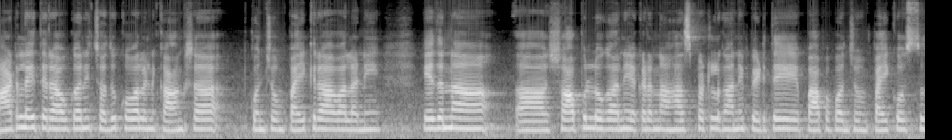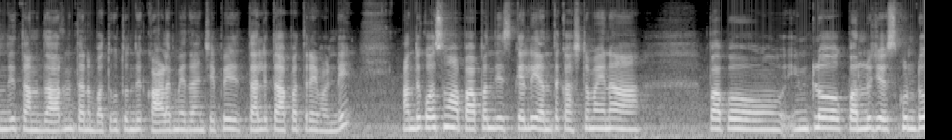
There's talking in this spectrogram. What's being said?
మాటలు అయితే రావు కానీ చదువుకోవాలని కాంక్ష కొంచెం పైకి రావాలని ఏదన్నా షాపుల్లో కానీ ఎక్కడన్నా హాస్పిటల్ కానీ పెడితే పాప కొంచెం పైకి వస్తుంది తన దారిని తను బతుకుతుంది కాళ్ళ మీద అని చెప్పి తల్లి తాపత్రయం అండి. అందుకోసం ఆ పాపను తీసుకెళ్ళి ఎంత కష్టమైనా పాపం ఇంట్లో పనులు చేసుకుంటూ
